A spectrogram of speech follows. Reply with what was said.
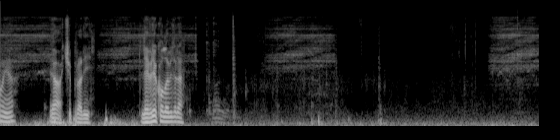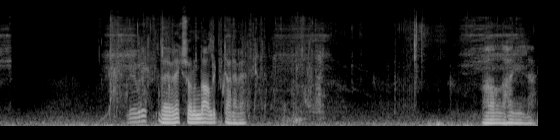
mı ya? Ya çupra değil. Levrek olabilir ha. Levrek. Levrek sonunda aldık bir tane be. Vallahi billahi.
